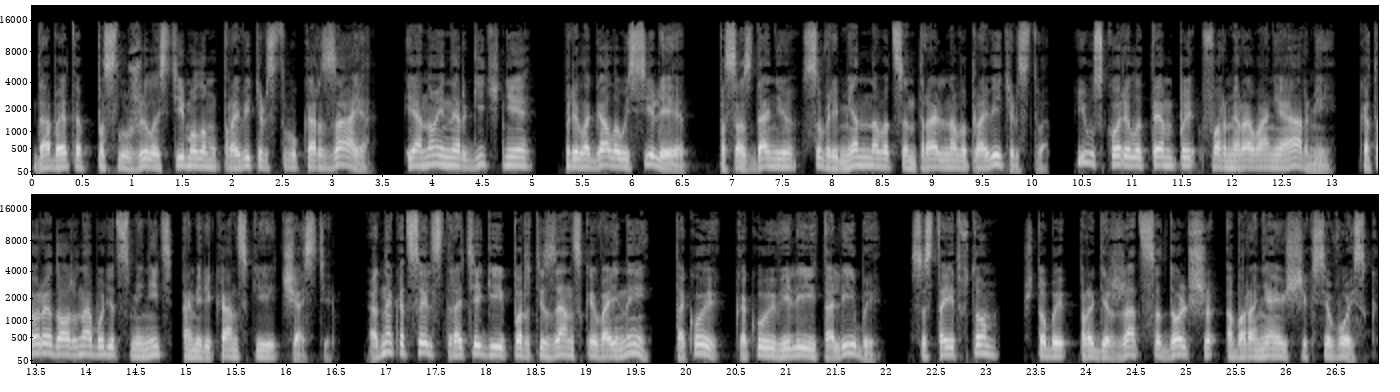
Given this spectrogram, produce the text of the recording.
дабы это послужило стимулом правительству Карзая, и оно энергичнее прилагало усилия по созданию современного центрального правительства и ускорило темпы формирования армии, которая должна будет сменить американские части. Однако цель стратегии партизанской войны, такой, какую вели и талибы, состоит в том, чтобы продержаться дольше обороняющихся войск.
